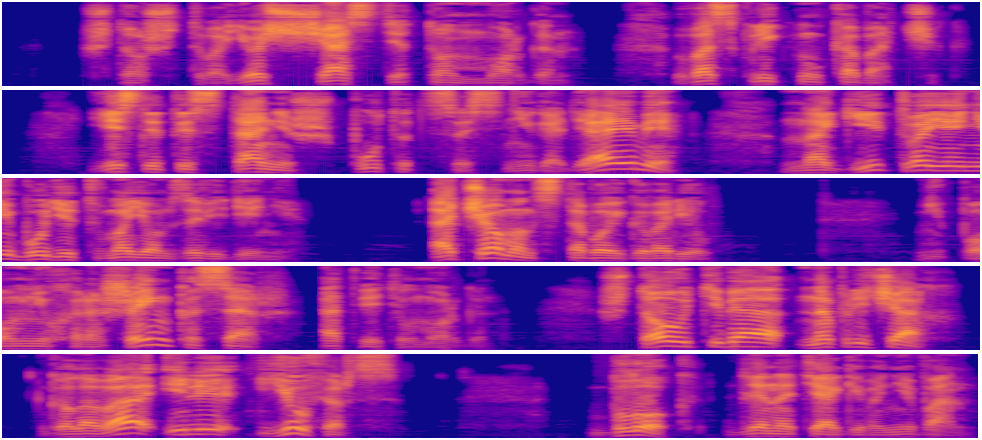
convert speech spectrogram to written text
— Что ж, твое счастье, Том Морган, — воскликнул кабачик. — Если ты станешь путаться с негодяями, ноги твоей не будет в моем заведении. О чем он с тобой говорил? — Не помню хорошенько, сэр, — ответил Морган. — Что у тебя на плечах, голова или юферс? — Блок для натягивания вант,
